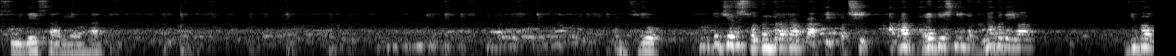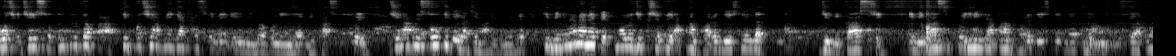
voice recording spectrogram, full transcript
સંદેશા વ્યવહાર ઉદ્યોગ તો જ્યારે સ્વતંત્રતા પ્રાપ્તિ પછી આપણા ભારત દેશની અંદર ઘણા બધા એવા વિભાગો છે જે સ્વતંત્રતા પ્રાપ્તિ પછી આપણે ત્યાં ખાસ કરીને એ વિભાગોની અંદર વિકાસ થયો. જેમાં આપણે સૌથી પહેલા જે માહિતી મેળવે કે વિજ્ઞાન અને ટેકનોલોજી ક્ષેત્રે આપણા ભારત દેશની અંદર જે વિકાસ છે, એ વિકાસ કઈ રીતે આપણા ભારત દેશની અંદર થયો? કે આપણો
